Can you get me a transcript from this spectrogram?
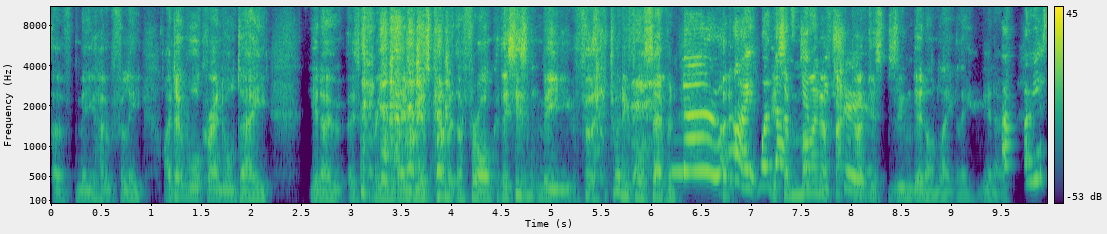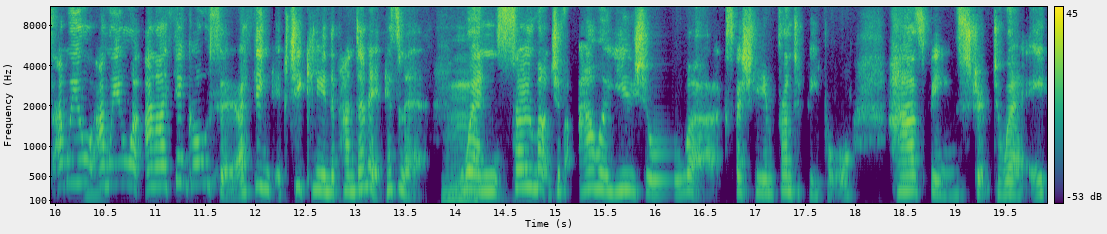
of me. Hopefully, I don't walk around all day, you know, as green as envy as at the Frog. This isn't me for twenty four seven. No, I, well, it's a minor factor true. I've just zoomed in on lately. You know. Oh yes, and we all, and we all, and I think also, I think particularly in the pandemic, isn't it, mm. when so much of our usual work, especially in front of people, has been stripped away.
